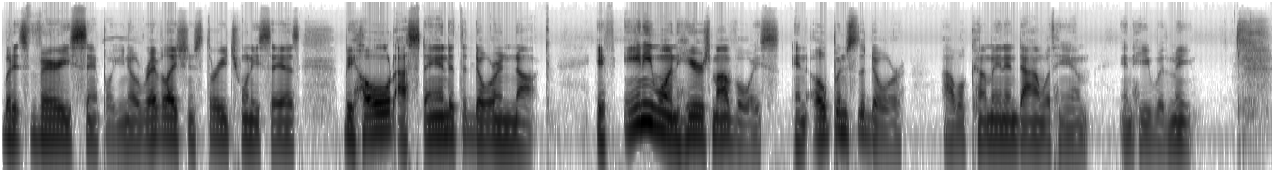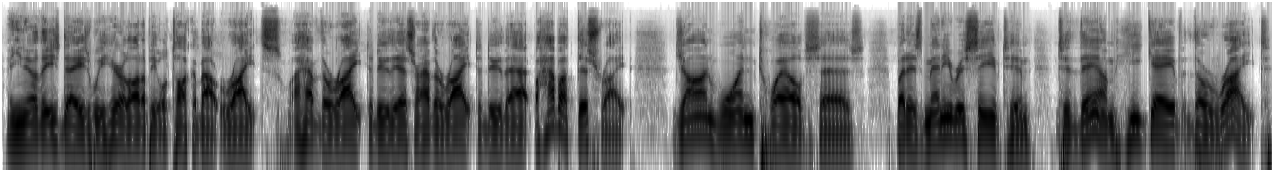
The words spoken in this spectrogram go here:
but it's very simple. You know, Revelations 3:20 says, "Behold, I stand at the door and knock. If anyone hears my voice and opens the door, I will come in and dine with him and he with me." And you know, these days we hear a lot of people talk about rights. I have the right to do this or I have the right to do that. But how about this right? John 1:12 says, "But as many received him, to them he gave the right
